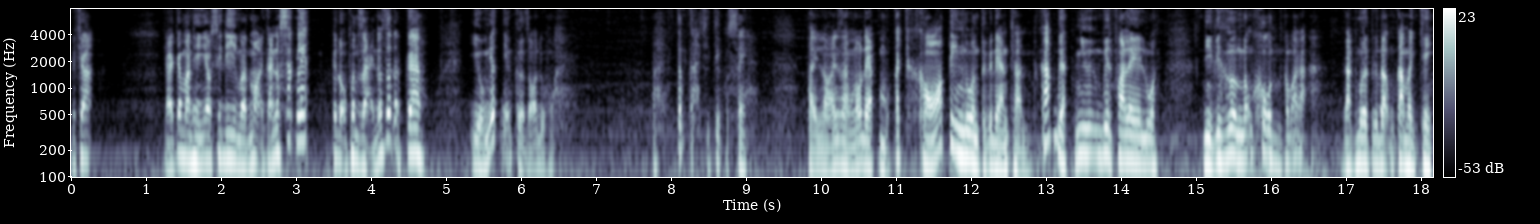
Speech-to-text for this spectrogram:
Được chưa Đấy cái màn hình LCD mà mọi cái nó sắc nét. Cái độ phân giải nó rất là cao. Yếu nhất những cửa gió điều hòa à, Tất cả chi tiết của xe. Phải nói rằng nó đẹp một cách khó tin luôn từ cái đèn trần. Khác biệt như viên pha lê luôn. Nhìn cái gương nó cũng khôn các bác ạ. Gạt mưa tự động cam hành trình.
